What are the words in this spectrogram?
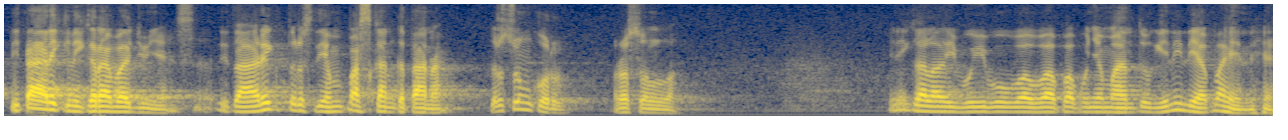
ditarik nih kerah bajunya ditarik terus dihempaskan ke tanah terus sungkur Rasulullah ini kalau ibu-ibu bapak-bapak punya mantu gini diapain ya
